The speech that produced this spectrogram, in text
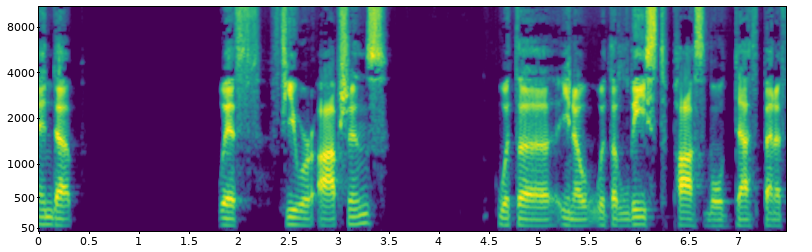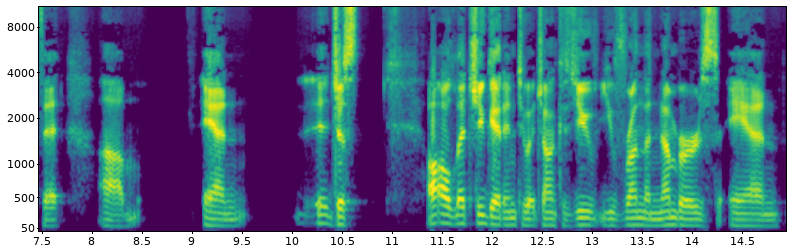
end up with fewer options with the you know with the least possible death benefit um, and it just I'll, I'll, let you get into it john because you've you've run the numbers and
